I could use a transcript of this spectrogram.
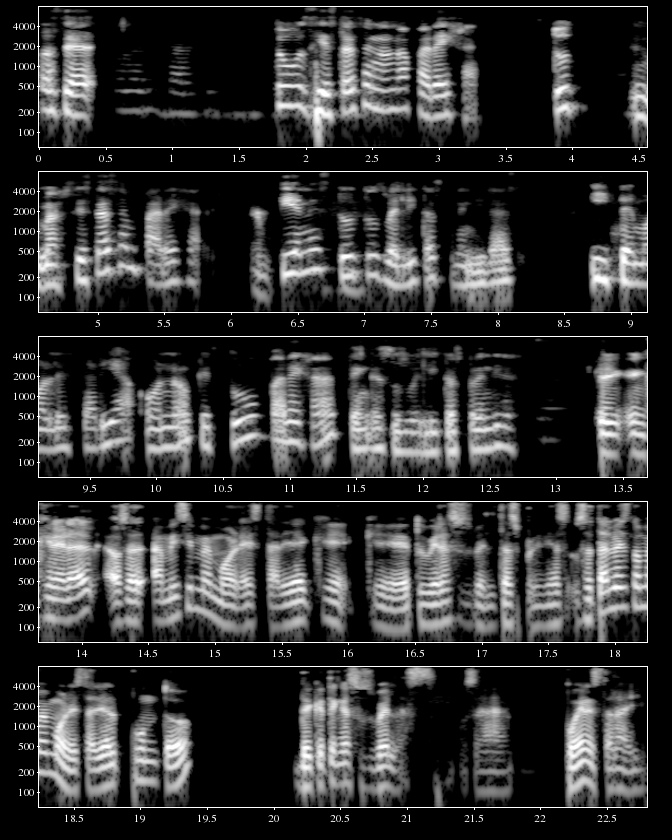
O sea, tú, si estás en una pareja, tú, si estás en pareja, ¿tienes tú tus velitas prendidas y te molestaría o no que tu pareja tenga sus velitas prendidas? En, en general, o sea, a mí sí me molestaría que, que tuviera sus velitas prendidas. O sea, tal vez no me molestaría al punto de que tenga sus velas. O sea, pueden estar ahí.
